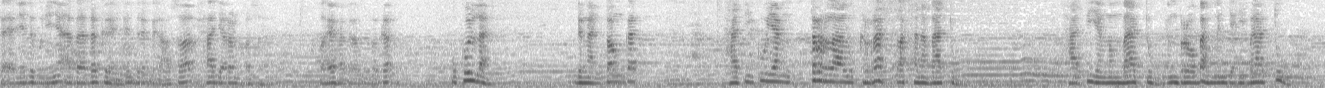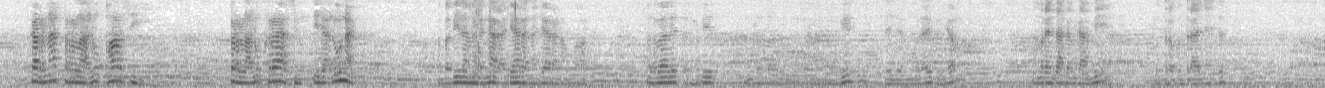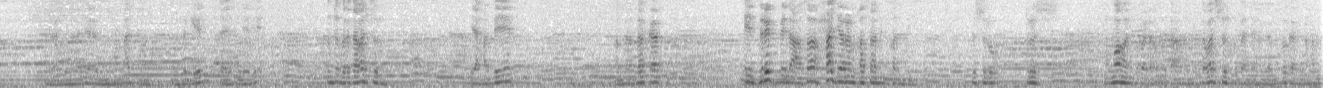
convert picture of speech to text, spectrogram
Syairnya itu bunyinya Abu Bakrin idrib bil asa hajaran qasar. Wahai Habib Abu Bakar, pukullah dengan tongkat hatiku yang terlalu keras laksana batu. Hati yang membatu, yang berubah menjadi batu karena terlalu qasi, terlalu keras, tidak lunak apabila mendengar ajaran-ajaran Allah. Al-Walid Al-Habib Abdullah bin Saya mulai beliau memerintahkan kami putra-putranya itu. Abu Hajar, Abu Muhammad, Abu saya sendiri untuk bertawassul. Ya Habib Abu Bakar idrib bil asa hajaran qasa min qalbi. Terus terus memohon kepada Allah توسل ببلد أبو بكر محمد.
